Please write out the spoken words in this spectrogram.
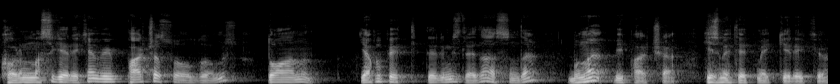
korunması gereken ve bir parçası olduğumuz doğanın yapıp ettiklerimizle de aslında buna bir parça hizmet etmek gerekiyor.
